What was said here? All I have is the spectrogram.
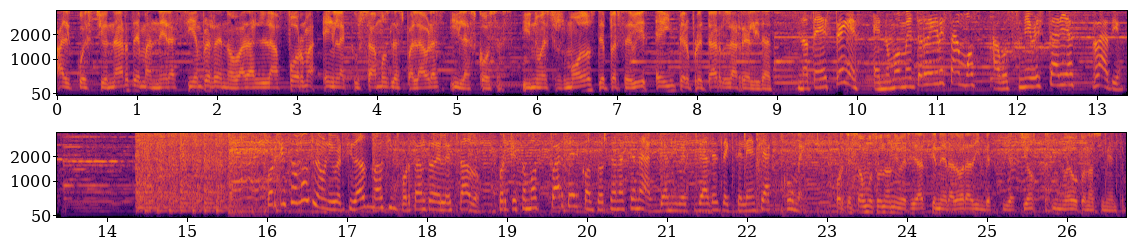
al cuestionar de manera siempre renovada la forma en la que usamos las palabras y las cosas, y nuestros modos de percibir e interpretar la realidad. No te despegues, en un momento regresamos a Voces Universitarias Radio. Porque somos la universidad más importante del Estado. Porque somos parte del Consorcio Nacional de Universidades de Excelencia CUMEX. Porque somos una universidad generadora de investigación y nuevo conocimiento.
